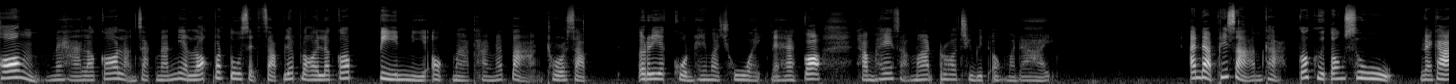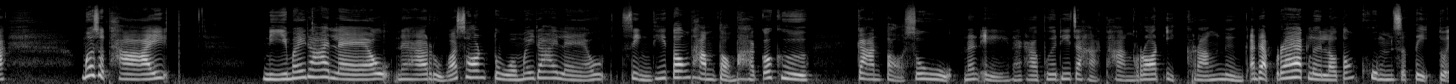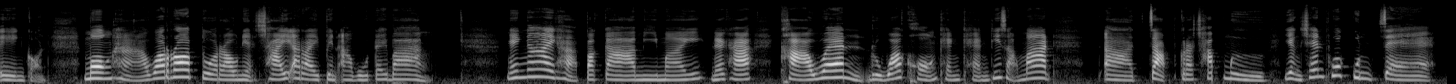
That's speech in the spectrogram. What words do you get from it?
ห้องนะคะ แล้วก็หลังจากนั้นเนี่ยล็อกประตูเสร็จสับเรียบร้อย แล้วก็ปีนหนีออกมาทางหน้าต่าง โทรศัพท์เรียกคนให้มาช่วยนะคะ ก็ทำให้สามารถรอดชีวิตออกมาได้ อันดับที่ 3 ค่ะ ก็คือต้องสู้นะคะ เมื่อสุดท้ายหนีไม่ได้แล้วนะคะหรือว่าซ่อนตัวไม่ได้แล้ว สิ่งที่ต้องทำต่อมาก็คือการต่อสู้นั่นเองนะคะ เพื่อที่จะหาทางรอดอีกครั้งหนึ่ง อันดับแรกเลยเราต้องคุมสติตัวเองก่อน มองหาว่ารอบตัวเราเนี่ยใช้อะไรเป็นอาวุธได้บ้าง ง่ายๆค่ะปากกามีไหมนะคะ ขาแว่นหรือว่าของแข็งๆที่สามารถ จับกระชับมือ อย่างเช่นพวกกุญแจ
